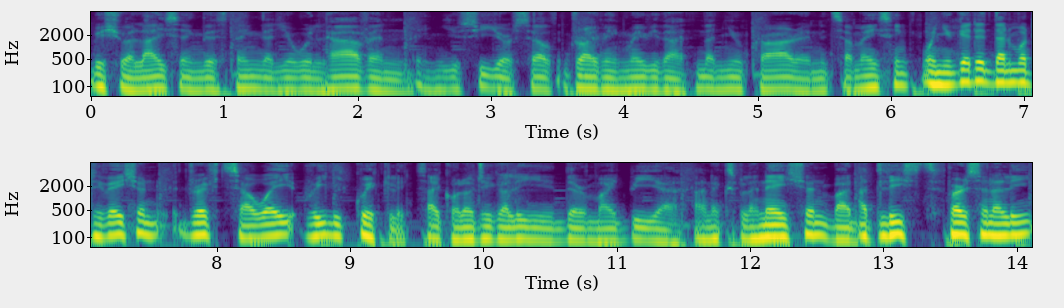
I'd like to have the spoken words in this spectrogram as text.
visualizing this thing that you will have, and, and you see yourself driving maybe that that new car, and it's amazing. When you get it, that motivation drifts away really quickly. Psychologically, there might be a, an explanation, but at least personally,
